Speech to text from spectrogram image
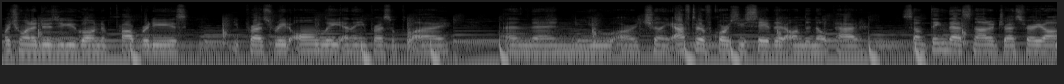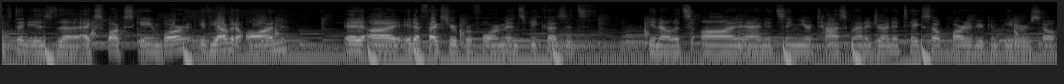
what you want to do is you go into properties, you press read only, and then you press apply, and then you are chilling. After, of course, you saved it on the notepad. Something that's not addressed very often is the Xbox game bar. If you have it on, it, uh, it affects your performance because it's, you know, it's on and it's in your task manager and it takes up part of your computer. So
